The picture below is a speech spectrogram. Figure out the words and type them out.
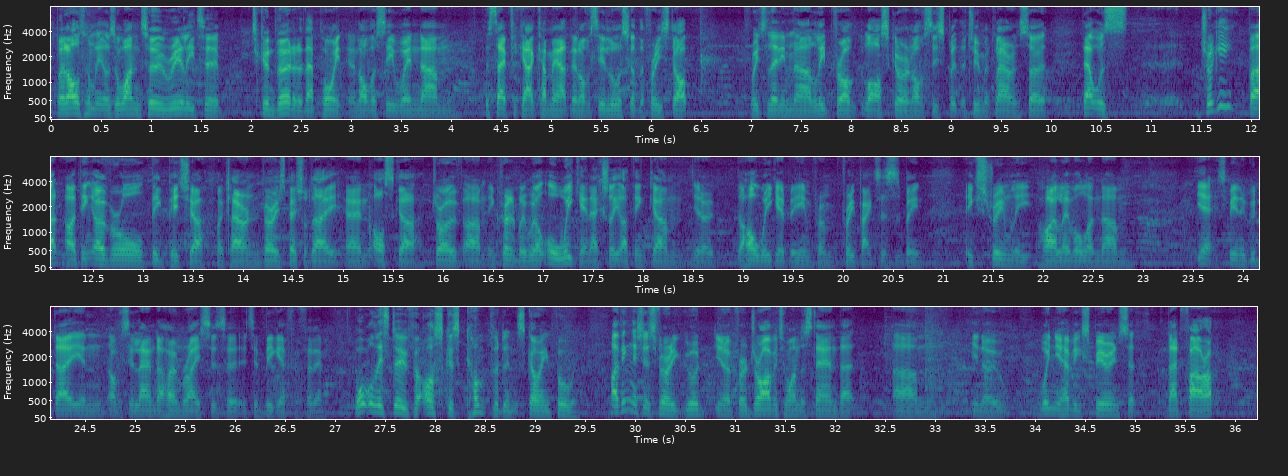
but ultimately it was a one-two really to, to convert it at that point. And obviously when um, the safety car came out, then obviously Lewis got the free stop, which let him uh, leapfrog Oscar and obviously split the two McLarens. So that was uh, tricky, but I think overall, big picture, McLaren, very special day, and Oscar drove um, incredibly well all weekend. Actually, I think um, you know the whole weekend for him from free practice has been extremely high level, and um, yeah, it's been a good day, and obviously land a home race. It's a, it's a big effort for them. What will this do for Oscar's confidence going forward? I think it's just very good, you know, for a driver to understand that, um, you know, when you have experience at that far up,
